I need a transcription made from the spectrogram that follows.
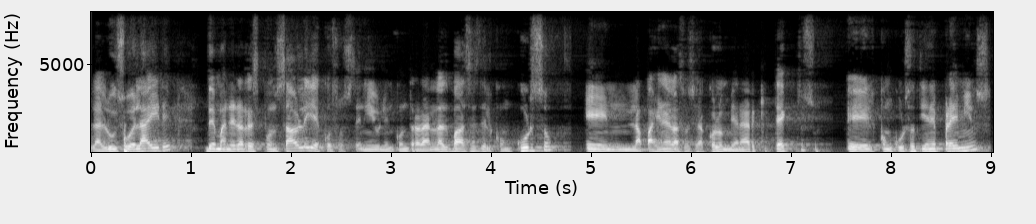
la luz o el aire de manera responsable y ecosostenible. Encontrarán las bases del concurso en la página de la Sociedad Colombiana de Arquitectos. El concurso tiene premios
